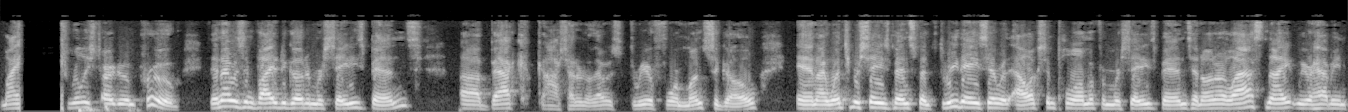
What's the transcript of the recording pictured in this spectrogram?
my health really started to improve. Then I was invited to go to Mercedes Benz uh, back, gosh, I don't know, that was three or four months ago. And I went to Mercedes Benz, spent three days there with Alex and Paloma from Mercedes Benz. And on our last night, we were having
